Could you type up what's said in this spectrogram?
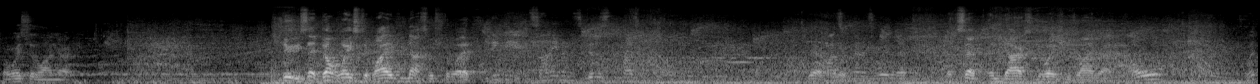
Don't waste your line rack. Dude, you said don't waste it. Why have you not switched away? What do you mean? It's not even as good as the present. Yeah. Present is way better. Except in dire situations, line rack. Ow. What?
